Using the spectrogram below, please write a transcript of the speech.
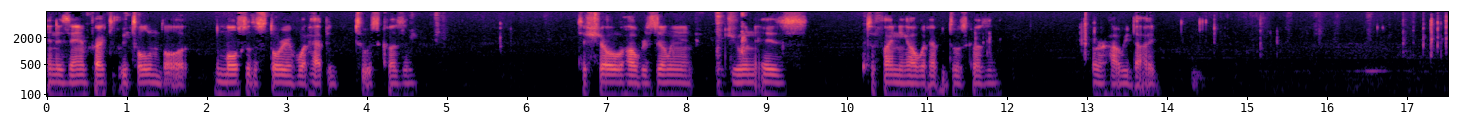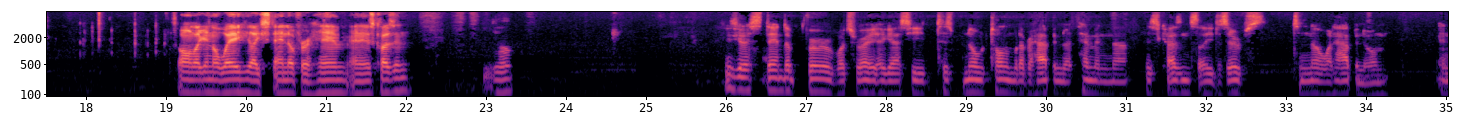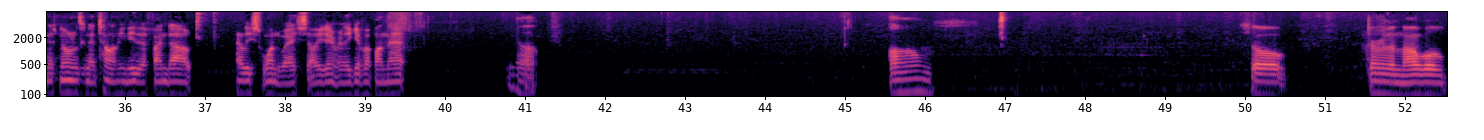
And his aunt practically told him the, the most of the story of what happened to his cousin to show how resilient Jun is to finding out what happened to his cousin or how he died. So like in a way, he like stand up for him and his cousin. Yep. He's gonna stand up for what's right. I guess he just no told him whatever happened with him and uh, his cousin, so he deserves to know what happened to him. And if no one was gonna tell him, he needed to find out at least one way. So he didn't really give up on that. Yeah. Um. So, during the novel,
